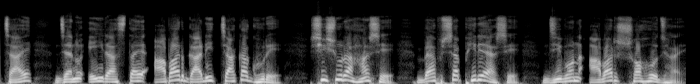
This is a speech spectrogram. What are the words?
চায় যেন এই রাস্তায় আবার গাড়ির চাকা ঘুরে, শিশুরা হাসে, ব্যবসা ফিরে আসে, জীবন আবার সহজ হয়।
